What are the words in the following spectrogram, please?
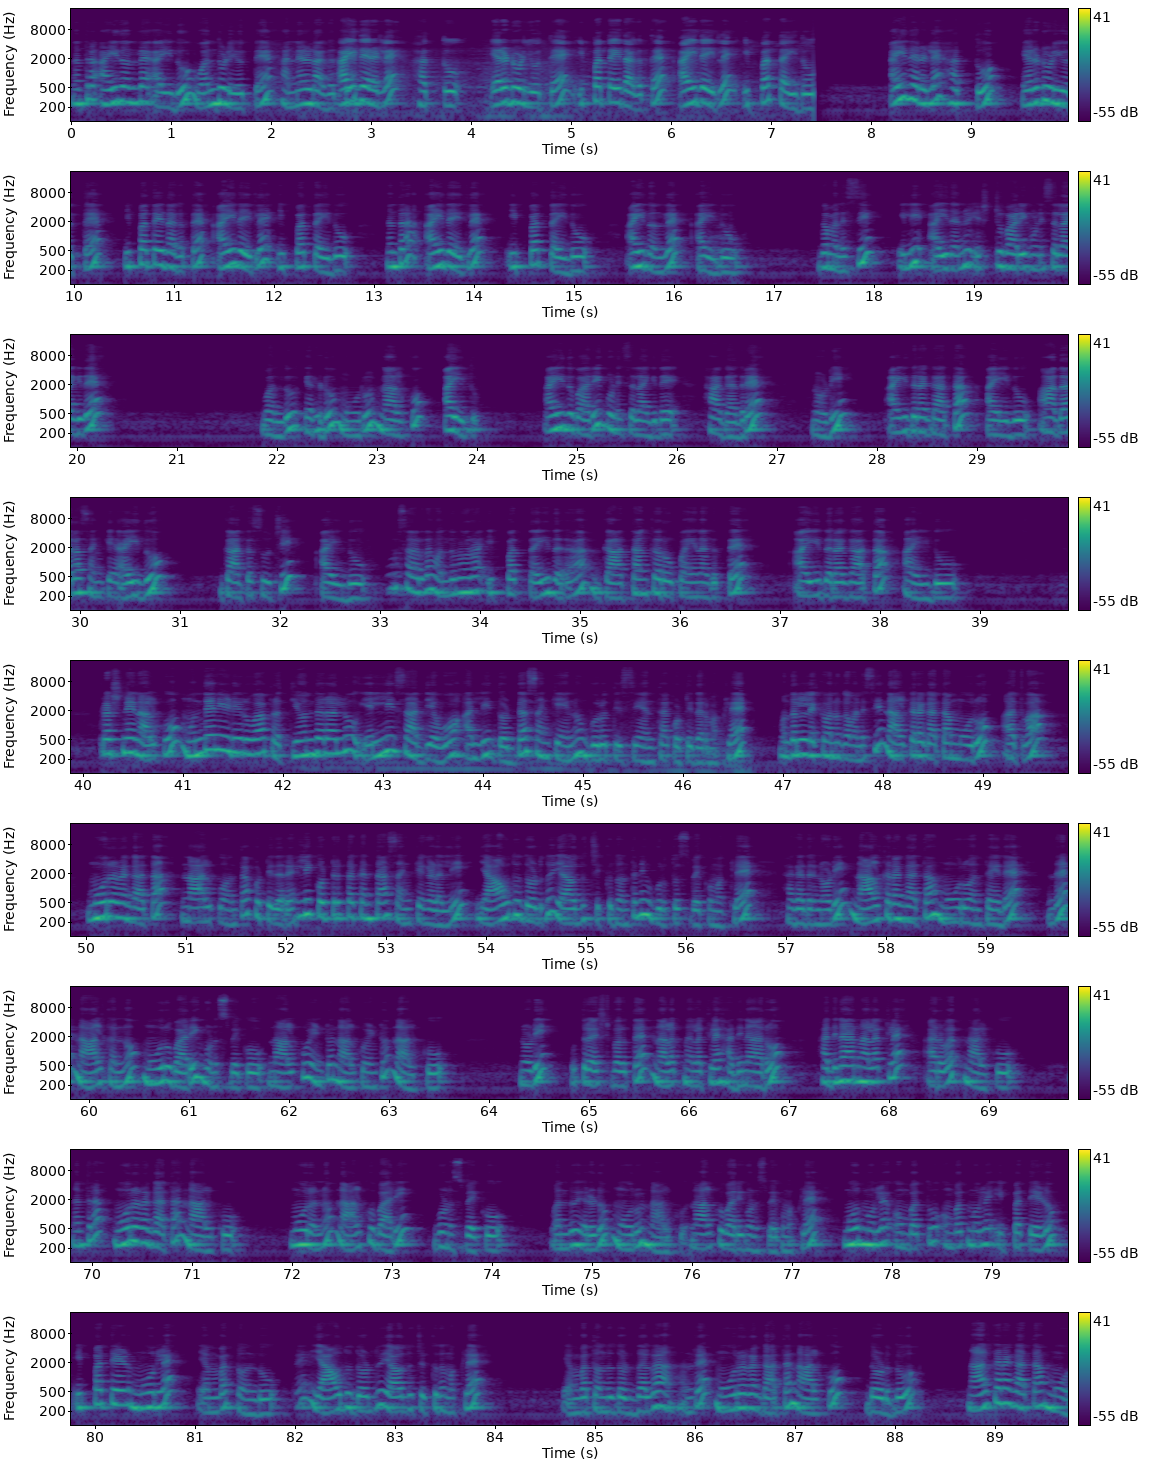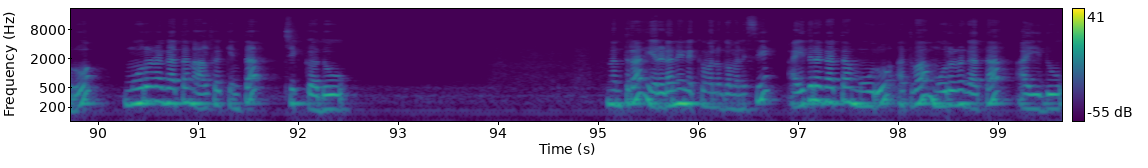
ನಂತರ ಐದೊಂದಲೆ ಐದು ಒಂದು ಉಳಿಯುತ್ತೆ ಹನ್ನೆರಡು ಆಗುತ್ತೆ. ಐದೆರಡಲೆ ಹತ್ತು ಎರಡು ಉಳಿಯುತ್ತೆ ಇಪ್ಪತ್ತೈದು ಆಗುತ್ತೆ. ಐದೈದಲೆ ಇಪ್ಪತ್ತೈದು. ಐದೆರಳೆ ಹತ್ತು ಎರಡು ಉಳಿಯುತ್ತೆ ಇಪ್ಪತ್ತೈದು ಆಗುತ್ತೆ. ಐದೈದಲೆ ಇಪ್ಪತ್ತೈದು. ನಂತರ ಐದೈದಲೆ ಇಪ್ಪತ್ತೈದು ಐದೊಂದಲೆ ಐದು. ಗಮನಿಸಿ ಇಲ್ಲಿ ಐದನ್ನು ಎಷ್ಟು ಬಾರಿ ಗುಣಿಸಲಾಗಿದೆ? ಒಂದು, ಎರಡು, ಮೂರು, ನಾಲ್ಕು, ಐದು. ಐದು ಬಾರಿ ಗುಣಿಸಲಾಗಿದೆ. ಹಾಗಾದರೆ ನೋಡಿ, ಐದರ ಘಾತ ಐದು, ಆಧಾರ ಸಂಖ್ಯೆ ಐದು ಘಾತಸೂಚಿ ಐದು. ಮೂರು ಸಾವಿರದ ಒಂದು ನೂರ ಇಪ್ಪತ್ತೈದರ ಘಾತಾಂಕ ರೂಪ ಏನಾಗುತ್ತೆ? ಐದರ ಘಾತ ಐದು. ಪ್ರಶ್ನೆ ನಾಲ್ಕು, ಮುಂದೆ ನೀಡಿರುವ ಪ್ರತಿಯೊಂದರಲ್ಲೂ ಎಲ್ಲಿ ಸಾಧ್ಯವೋ ಅಲ್ಲಿ ದೊಡ್ಡ ಸಂಖ್ಯೆಯನ್ನು ಗುರುತಿಸಿ ಅಂತ ಕೊಟ್ಟಿದ್ದಾರೆ ಮಕ್ಕಳೇ. ಮೊದಲ ಲೆಕ್ಕವನ್ನು ಗಮನಿಸಿ, ನಾಲ್ಕರ ಘಾತ ಮೂರು ಅಥವಾ ಮೂರರ ಘಾತ ನಾಲ್ಕು ಅಂತ ಕೊಟ್ಟಿದ್ದಾರೆ. ಇಲ್ಲಿ ಕೊಟ್ಟಿರ್ತಕ್ಕಂತಹ ಸಂಖ್ಯೆಗಳಲ್ಲಿ ಯಾವುದು ದೊಡ್ಡದು, ಯಾವುದು ಚಿಕ್ಕದು ಅಂತ ನೀವು ಗುರುತಿಸಬೇಕು ಮಕ್ಕಳೇ ಹಾಗಾದ್ರೆ ನೋಡಿ, ನಾಲ್ಕರ ಘಾತ ಮೂರು ಅಂತ ಇದೆ. ಅಂದ್ರೆ ನಾಲ್ಕನ್ನು ಮೂರು ಬಾರಿ ಗುಣಿಸ್ಬೇಕು. ನಾಲ್ಕು ಇಂಟು ನಾಲ್ಕು ಇಂಟು ನಾಲ್ಕು. ನೋಡಿ, ಉತ್ತರ ಎಷ್ಟು ಬರುತ್ತೆ? ನಾಲ್ಕು ನಾಲ್ಕಲೆ ಹದಿನಾರು. ಹದಿನಾರು ನಾಲ್ಕಲೆ ಅರವತ್ನಾಲ್ಕು. ನಂತರ ಮೂರರ ಘಾತ ನಾಲ್ಕು. ಮೂರನ್ನು ನಾಲ್ಕು ಬಾರಿ ಗುಣಿಸ್ಬೇಕು. ಒಂದು, ಎರಡು, ಮೂರು, ನಾಲ್ಕು. ನಾಲ್ಕು ಬಾರಿ ಗುಣಿಸ್ಬೇಕು ಮಕ್ಕಳೇ ಮೂರು ಮೂರಲೆ ಒಂಬತ್ತು ಒಂಬತ್ತು ಮೂರಲೆ ಇಪ್ಪತ್ತೇಳು ಇಪ್ಪತ್ತೇಳು ಮೂರಲೆ ಎಂಬತ್ತೊಂದು. ಯಾವುದು ದೊಡ್ಡದು, ಯಾವುದು ಚಿಕ್ಕದು ಮಕ್ಕಳೇ ಎಂಬತ್ತೊಂದು ದೊಡ್ಡದಲ್ವಾ? ಅಂದರೆ ಮೂರರ ಘಾತ ನಾಲ್ಕು, ದೊಡ್ಡದು. ನಾಲ್ಕರ ಘಾತ ಮೂರು, ಮೂರರ ಘಾತ ನಾಲ್ಕಕ್ಕಿಂತ ಚಿಕ್ಕದು. ನಂತರ ಎರಡನೇ ಲೆಕ್ಕವನ್ನು ಗಮನಿಸಿ. ಐದರ ಘಾತ ಮೂರು ಅಥವಾ ಮೂರರ ಘಾತ ಐದು.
